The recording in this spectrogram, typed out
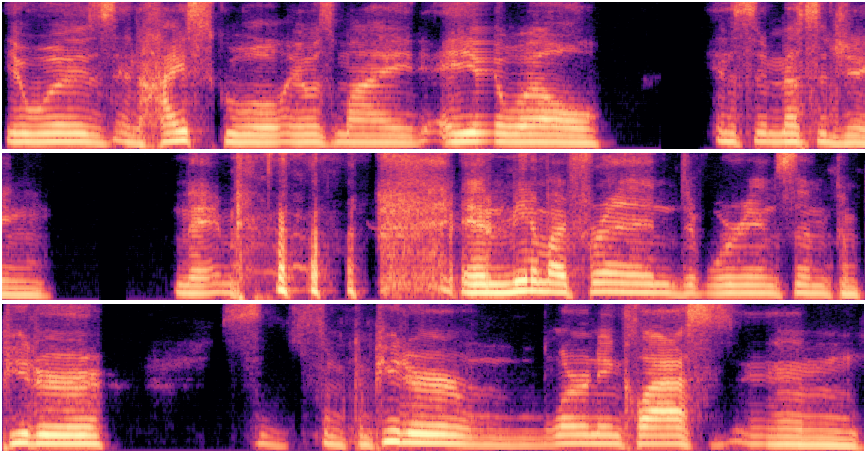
it was in high school. It was my AOL instant messaging name. and me and my friend were in some computer some, some, computer learning class in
